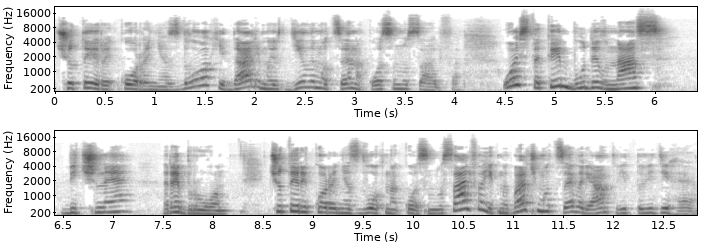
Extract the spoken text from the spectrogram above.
4 кореня з 2, і далі ми ділимо це на косинус альфа. Ось таким буде в нас бічне ребро. 4 кореня з 2 на косинус альфа, як ми бачимо, це варіант відповіді Г.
